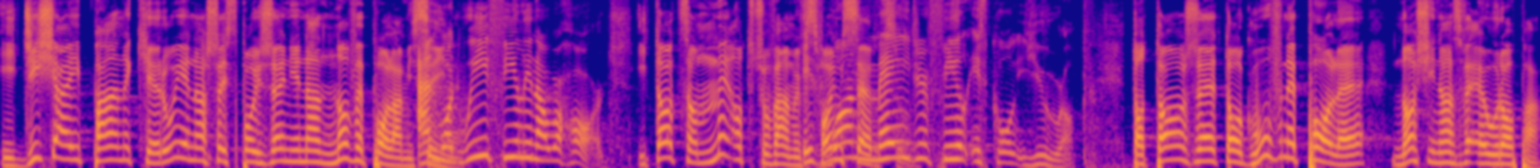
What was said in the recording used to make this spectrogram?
I dzisiaj Pan kieruje nasze spojrzenie na nowe pola And misyjne. what we feel in our hearts I to, co my odczuwamy w swoim sercu, to to, że to główne pole nosi nazwę Europa.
